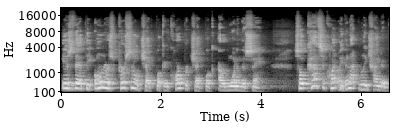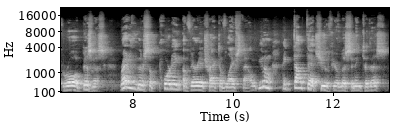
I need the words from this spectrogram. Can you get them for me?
is that the owner's personal checkbook and corporate checkbook are one and the same. So consequently, they're not really trying to grow a business. Rather, they're supporting a very attractive lifestyle. You know, I doubt that's you if you're listening to this.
